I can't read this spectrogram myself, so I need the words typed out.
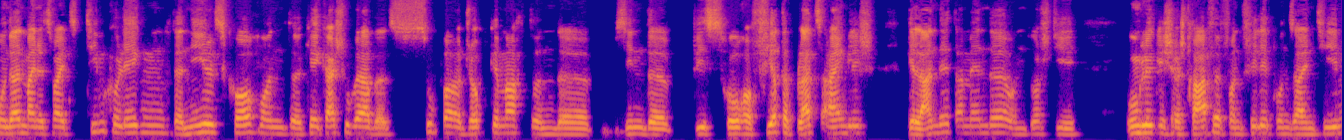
Und dann meine zwei Teamkollegen, der Nils Koch und äh, Kei Kaschuber, haben einen super Job gemacht und äh, sind äh, bis hoch auf vierter Platz eigentlich gelandet am Ende. Und durch die unglückliche Strafe von Philipp und sein Team,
